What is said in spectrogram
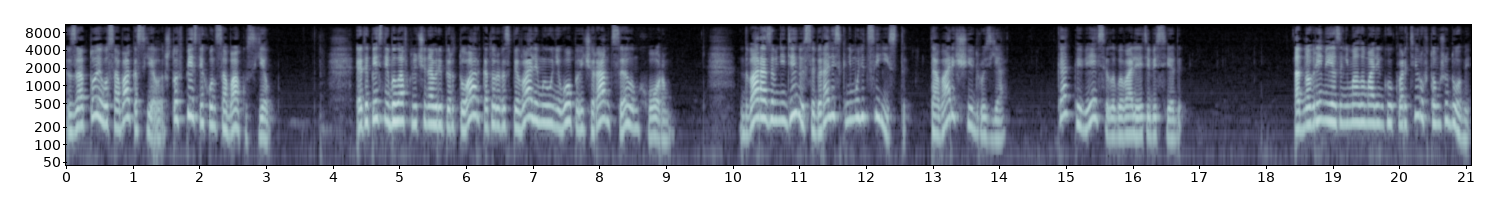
Зато его собака съела, что в песнях он собаку съел. Эта песня была включена в репертуар, который распевали мы у него по вечерам целым хором. Два раза в неделю собирались к нему лицеисты, товарищи и друзья. Как и весело бывали эти беседы. Одно время я занимала маленькую квартиру в том же доме.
